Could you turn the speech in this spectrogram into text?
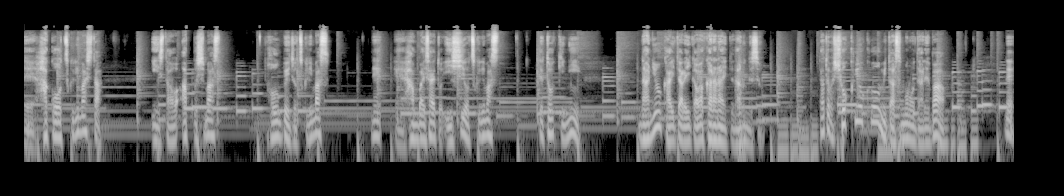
えー、箱を作りました。インスタをアップします。ホームページを作ります。ね、えー、販売サイト EC を作ります。って時に、何を書いたらいいかわからないってなるんですよ。例えば食欲を満たすものであれば、ね、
